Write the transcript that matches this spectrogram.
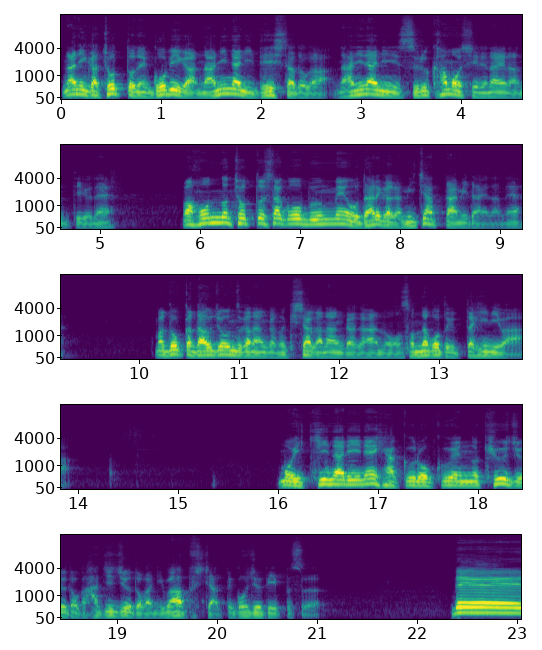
何かちょっとね語尾が何々でしたとか何々にするかもしれないなんていうねまあほんのちょっとしたこう文面を誰かが見ちゃったみたいなねまあどっかダウ・ジョーンズかなんかの記者かなんかがあのそんなこと言った日にはもういきなりね106円の90とか80とかにワープしちゃって50ピップス。で、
